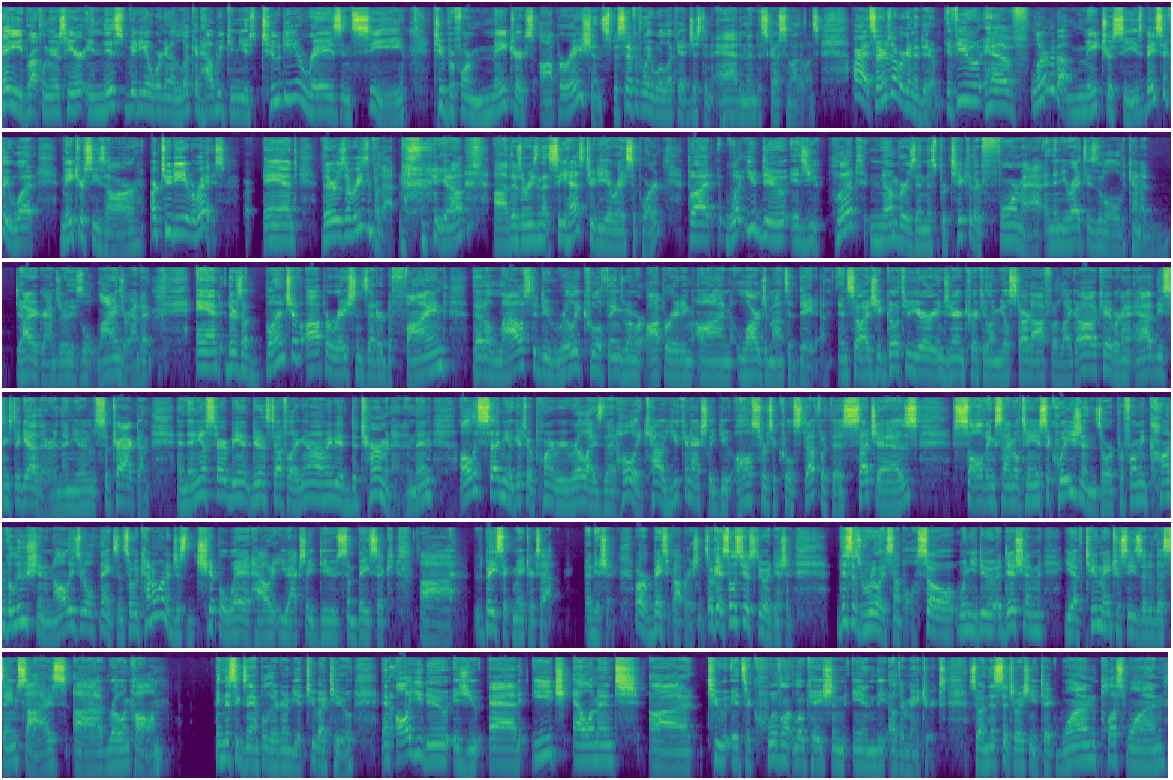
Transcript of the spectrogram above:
Hey, Brock LaMeres here. In this video, we're going to look at how we can use 2D arrays in C to perform matrix operations. Specifically, we'll look at just an add and then discuss some other ones. All right, so here's what we're going to do. If you have learned about matrices, basically what matrices are, are 2D arrays. And there's a reason for that. you know, uh, there's a reason that C has 2D array support. But what you do is you put numbers in this particular format, and then you write these little kind of diagrams or these little lines around it. And there's a bunch of operations that are defined that allow us to do really cool things when we're operating on large amounts of data. And so as you go through your engineering curriculum, you'll start off with like, oh, okay, we're going to add these things together and then you subtract them. And then you'll start being, doing stuff like, oh, maybe a determinant. And then all of a sudden you'll get to a point where you realize that, holy cow, you can actually do all sorts of cool stuff with this, such as solving simultaneous equations or performing convolution and all these little things. And so we kind of want to just chip away at how you actually do some basic, uh, basic matrix addition or basic operations. Okay, so let's just do addition. This is really simple. So when you do addition, you have two matrices that are the same size, uh, row and column. In this example, they're going to be a two by two. And all you do is you add each element uh, to its equivalent location in the other matrix. So in this situation, you take one plus one,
